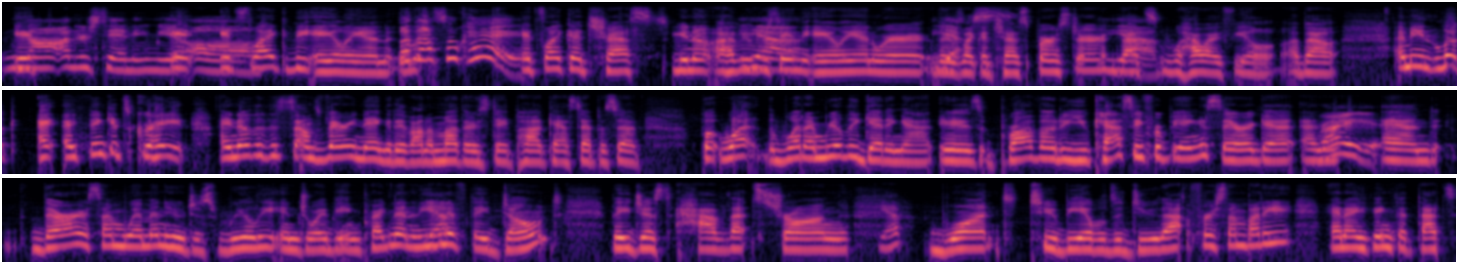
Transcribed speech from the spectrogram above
not understanding me It, at all. it's like the alien. but that's okay. It's like a chest, you know, have you Yeah. ever seen the alien where there's like a chest burster? Yeah. That's how I feel about I mean, look, I, I think it's great. I know that this sounds very negative on a Mother's Day podcast episode, but what what I'm really getting at is bravo to you, Cassie, for being a surrogate. And Right. and there are some women who just really enjoy being pregnant. And even Yep. if they don't, they just have that strong Yep. want to be able to do that for somebody. And I think that that's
